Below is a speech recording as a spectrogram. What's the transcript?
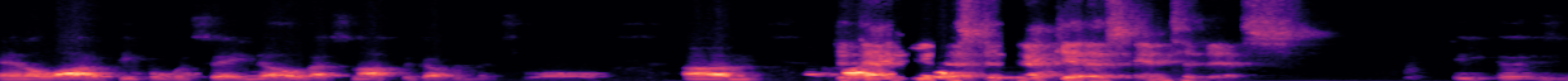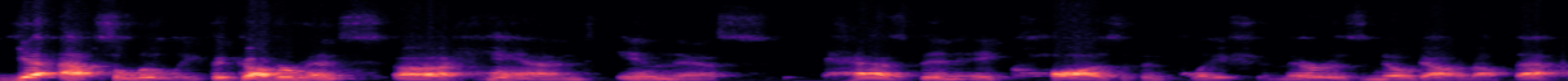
And a lot of people would say, no, that's not the government's role. Um, did that get us? Did that get us into this? Yeah, absolutely. The government's uh, hand in this has been a cause of inflation. There is no doubt about that.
